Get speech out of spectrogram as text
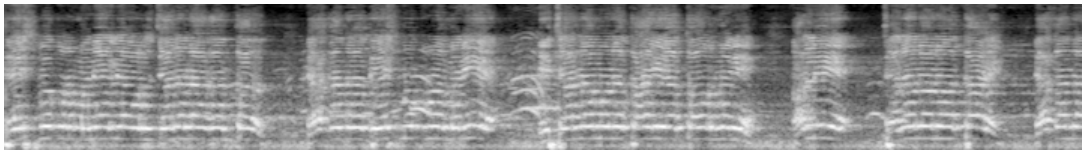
ದೇಶಮುಖರ ಮನೆಯಲ್ಲಿ ಅವರು ಜನನ ಆದಂತ ಯಾಕಂದ್ರೆ ದೇಶಮುಖರ ಮನೆ ಈ ಚೆನ್ನಮ್ಮನ ತಾಯಿಯ ತವ್ರ ಮನೆ. ಅಲ್ಲಿ ಜನನ ತಾಯಿ ಯಾಕಂದ್ರೆ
